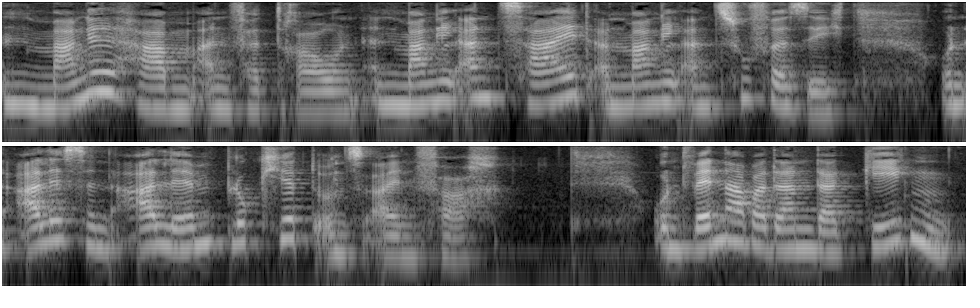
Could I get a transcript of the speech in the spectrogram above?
einen Mangel haben an Vertrauen, einen Mangel an Zeit, einen Mangel an Zuversicht. Und alles in allem blockiert uns einfach. Und wenn aber dann dagegen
